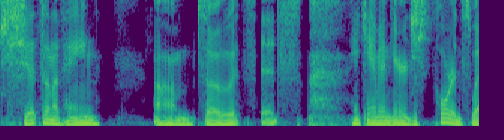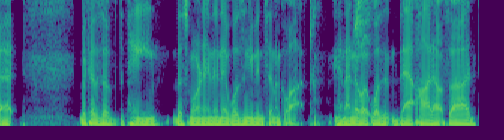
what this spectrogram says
shit ton of pain. Um, so it's it's he came in here just pouring sweat because of the pain this morning, and it wasn't even ten o'clock. And I know it wasn't that hot outside.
